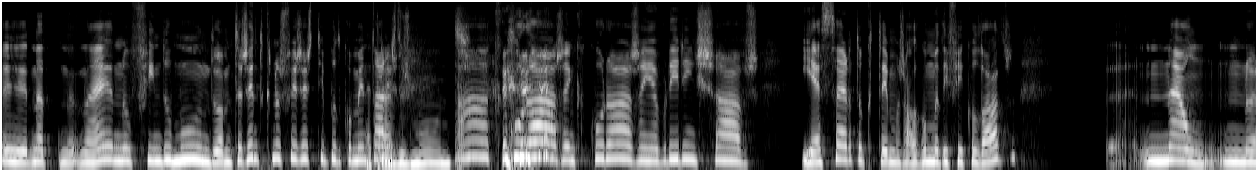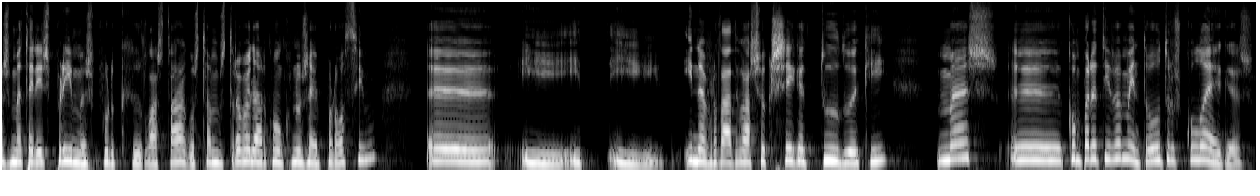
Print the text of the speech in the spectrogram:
Eh, na, é? no fim do mundo. Há muita gente que nos fez este tipo de comentários. Atrás dos montes. Ah, que coragem, que coragem, abrirem chaves. E é certo que temos alguma dificuldade, eh, não nas matérias-primas, porque lá está, gostamos de trabalhar com o que nos é próximo. Eh, e, e, e, na verdade eu acho que chega tudo aqui, mas comparativamente a outros colegas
